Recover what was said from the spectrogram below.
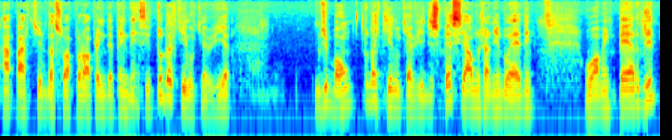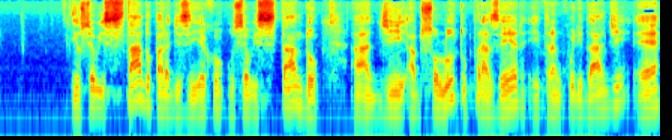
a partir da sua própria independência. E tudo aquilo que havia de bom, tudo aquilo que havia de especial no jardim do Éden, o homem perde e o seu estado paradisíaco, o seu estado ah, de absoluto prazer e tranquilidade é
